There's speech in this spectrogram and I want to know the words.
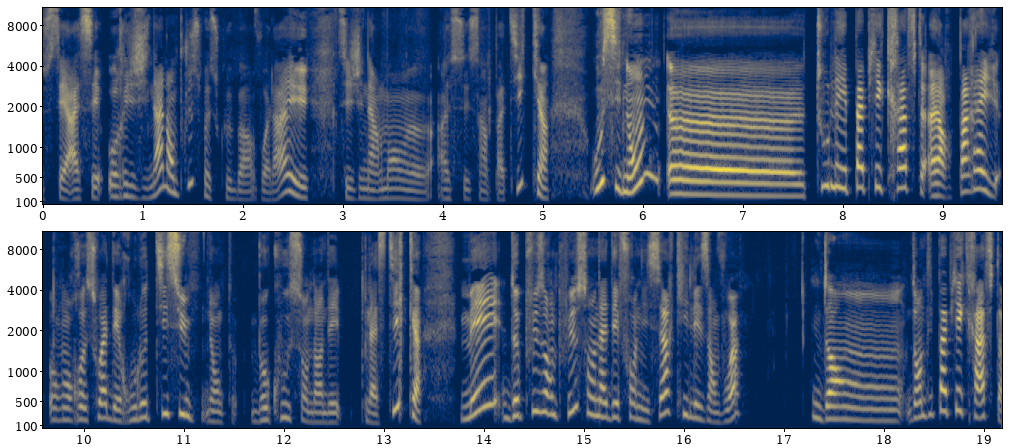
c'est assez original en plus parce que ben voilà et c'est généralement assez sympathique. Ou sinon tous les papiers craft. Alors pareil, on reçoit des rouleaux de tissu. Donc beaucoup sont dans des plastiques, mais de plus en plus on a des fournisseurs qui les envoient dans, dans des papiers craft.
